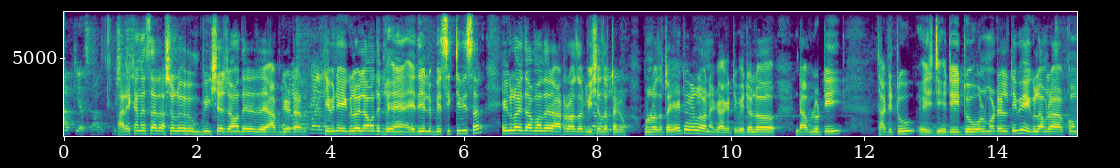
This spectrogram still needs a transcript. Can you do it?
আর কি আছে? আর আর এখানে স্যার আসলে বিশেষ আমাদের আপগ্রেড আর টিভি নেই। এগুলো হলো আমাদের এদি হলো বেসিক টিভি স্যার। এগুলো হয়তো আমাদের আঠারো হাজার বিশ হাজার টাকা পনেরো হাজার টাকা। এটা হলো অনেক আগে টিভি এটা হলো থার্টি টু এইচডি এটি টু ওল্ড মডেল টিভি এগুলো আমরা কম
